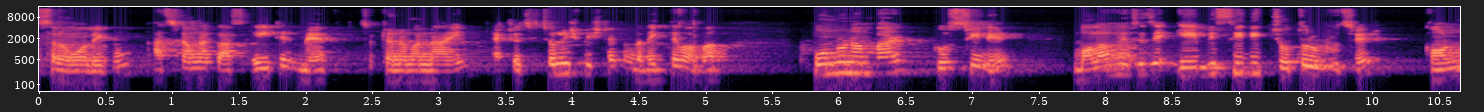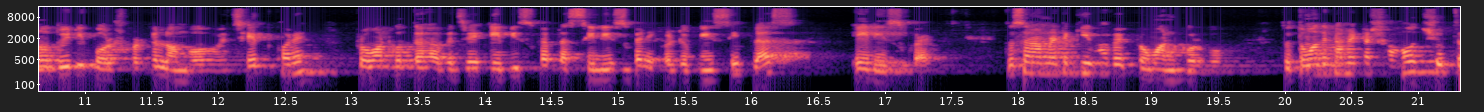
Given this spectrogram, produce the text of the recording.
আসসালামু আলাইকুম। আজকে আমরা ক্লাস এইট এর ম্যাথ চ্যাপ্টার নাম্বার নাইন একশো ছেচল্লিশ তোমরা দেখতে পাবা। পনেরো নাম্বার কোশ্চিনে বলা হয়েছে যে এবিসিডি চতুর্ভুজের কর্ণ দুইটি পরস্পরকে লম্বভাবে ছেদ করে প্রমাণ করতে হবে যে AB square plus CD square equal to BC plus AD square তো স্যার আমরা এটা কীভাবে প্রমাণ করব? তো তোমাদেরকে আমি একটা সহজ সূত্র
